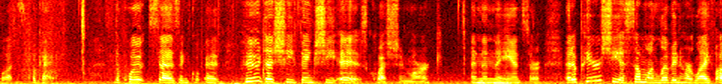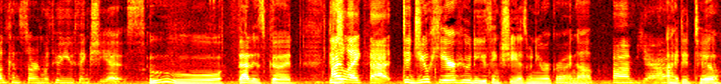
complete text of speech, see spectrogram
Let's okay. The quote says, in, uh, "Who does she think she is?" Question mark. And then the answer. It appears she is someone living her life unconcerned with who you think she is. Ooh, that is good. Did I you, like that. Did you hear who do you think she is when you were growing up? Um, yeah. I did too.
